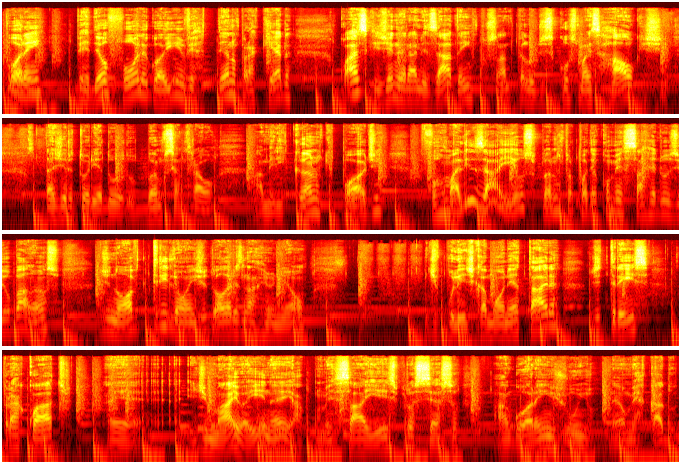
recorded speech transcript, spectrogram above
Porém, perdeu fôlego aí, invertendo para a queda quase que generalizada, hein? impulsionado pelo discurso mais hawkish da diretoria do, do, Banco Central americano, que pode formalizar aí os planos para poder começar a reduzir o balanço de 9 trilhões de dólares na reunião de política monetária de 3 para 4 é, de maio aí, né, a começar aí esse processo agora em junho. Né? O mercado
